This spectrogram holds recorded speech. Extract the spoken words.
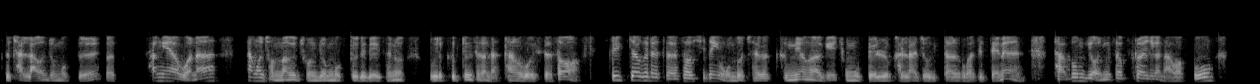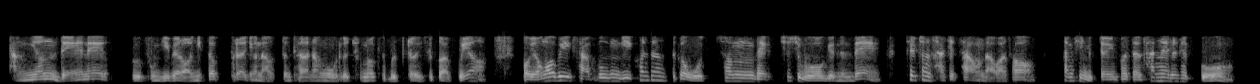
그 잘 나온 종목들, 그러니까 상회하거나 향후 전망이 좋은 종목들에 대해서는 오히려 급등세가 나타나고 있어서 실적을 해서 시장의 온도 차이가 극명하게 종목별로 갈라지고 있다고 봤을 때는 4분기 earning surprise가 나왔고 작년 내내 그 분기별 earning surprise가 나왔던 대한항공 우리가 주목해 볼 필요가 있을 것 같고요. 어, 영업이익 4분기 컨센서스가 5,175억이었는데 7,044억 나와서 36.2% 상회를 했고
